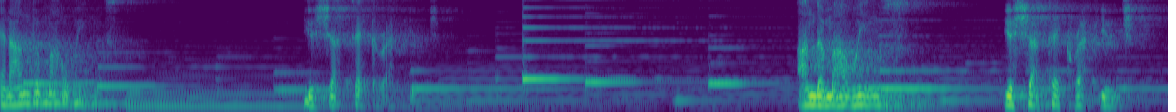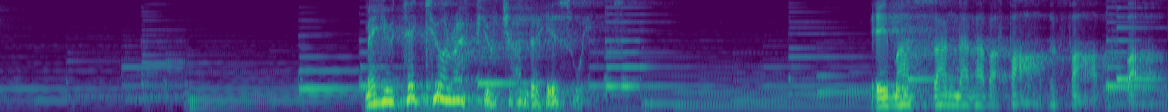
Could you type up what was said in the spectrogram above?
and under my wings you shall take refuge. Under my wings you shall take refuge. May you take your refuge under his wings. Ema Sandanaba, Father, Father, Father.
